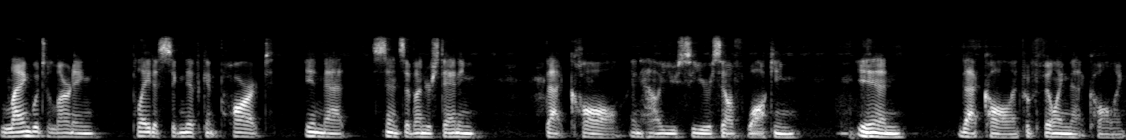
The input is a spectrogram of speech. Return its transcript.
language learning played a significant part in that sense of understanding that call and how you see yourself walking in that call and fulfilling that calling.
